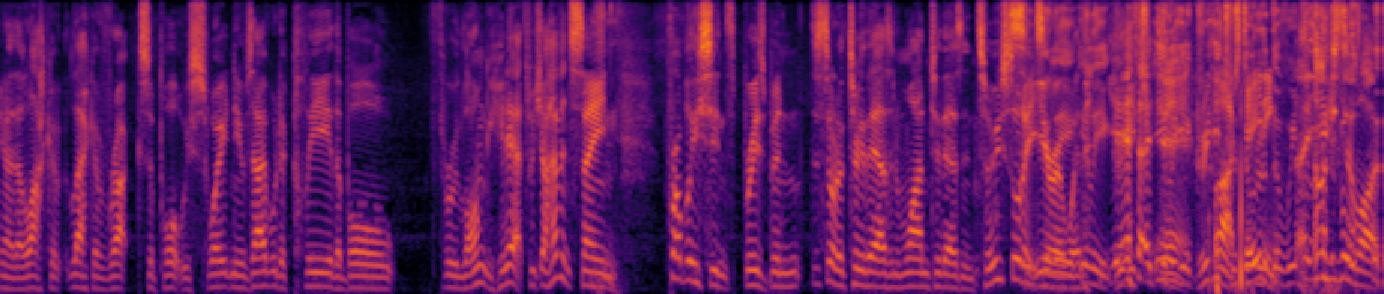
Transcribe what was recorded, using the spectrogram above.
you know, the lack of lack of ruck support sweet, and he was able to clear the ball through longer hitouts, which I haven't seen. Probably since Brisbane, the sort of 2001, 2002 sort Since of era. Ilya- when Ilya yeah, Grigic- yeah. Ilya Grigic was doing the win. They used to like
